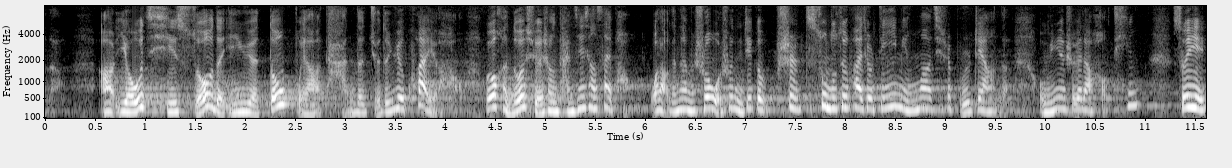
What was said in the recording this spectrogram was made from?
的。啊，尤其所有的音乐都不要弹的，觉得越快越好。我有很多学生弹琴像赛跑，我老跟他们说，我说你这个是速度最快就是第一名吗？其实不是这样的，我们音乐是为了好听，所以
